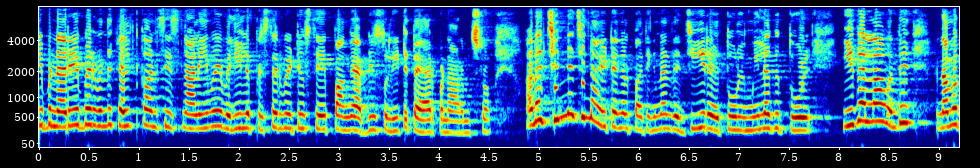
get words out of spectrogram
இப்போ நிறைய பேர் வந்து ஹெல்த் கான்சியஸ்னாலையுமே வெளியில் ப்ரிசர்வேட்டிவ் சேர்ப்பாங்க அப்படின்னு சொல்லிட்டு தயார் பண்ண ஆரம்பிச்சிட்டோம். ஆனால் சின்ன சின்ன ஐட்டங்கள் பார்த்திங்கன்னா இந்த ஜீரத்தூள் மிளகுத்தூள் இதெல்லாம் வந்து நம்ம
